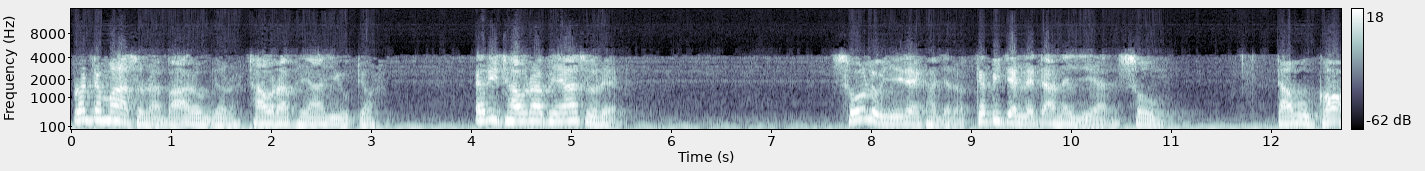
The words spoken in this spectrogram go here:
ပရတ္တမဆိုတာဘာလို့ပြောတာသာဝရဘုရားကြီးကိုပြောတာအဲ့ဒီသာဝရဘုရားဆိုတဲ့ဆိုးလို့ရေးတဲ့အခါကျတော့ capital letter နဲ့ရေးရတယ်ဆိုးဒါမှမဟုတ်ခေါ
